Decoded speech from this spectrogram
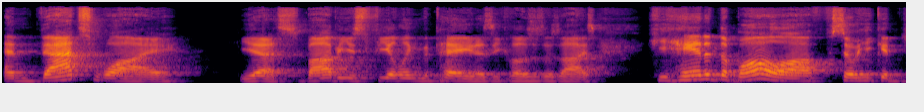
And that's why, yes, Bobby is feeling the pain as he closes his eyes. He handed the ball off so he could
